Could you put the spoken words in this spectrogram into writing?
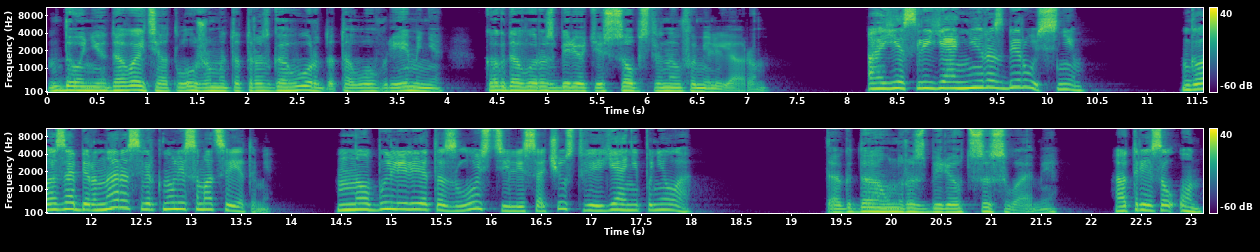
Донья, давайте отложим этот разговор до того времени, когда вы разберетесь с собственным фамильяром. А если я не разберусь с ним? Глаза Бернара сверкнули самоцветами. Но были ли это злость или сочувствие, я не поняла. «Тогда он разберется с вами», — отрезал он.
